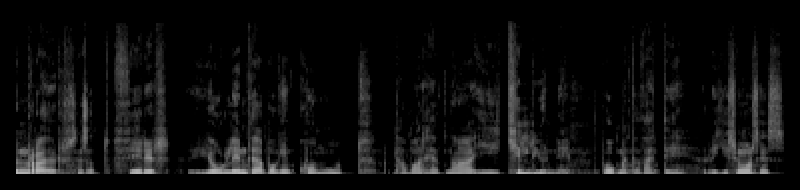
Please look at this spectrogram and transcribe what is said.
umræður sagt, fyrir jólinn þegar bókin kom út. Það var hérna í Kiljunni bókmyndaþætti Ríkisjónvarsins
